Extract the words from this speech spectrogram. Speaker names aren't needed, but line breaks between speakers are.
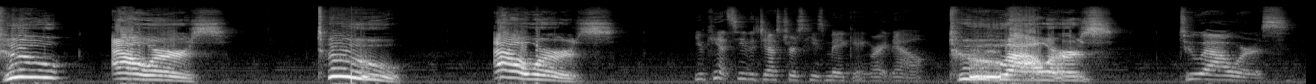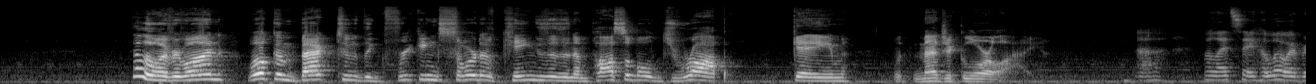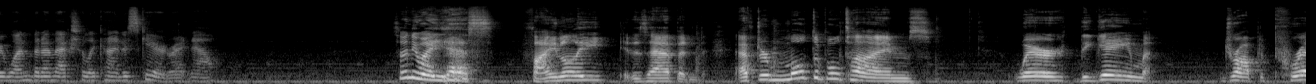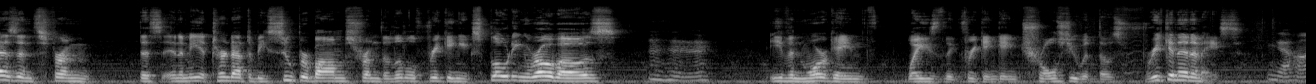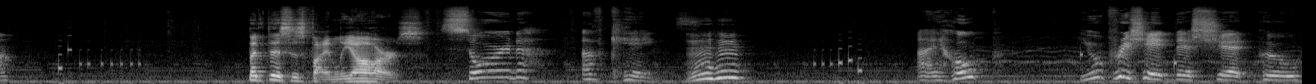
Two hours! Two hours!
You can't see the gestures he's making right now.
Two hours!
Two hours.
Hello, everyone. Welcome back to the freaking Sword of Kings is an impossible drop game with Magicklorelai.
Uh, well, I'd say hello, everyone, but I'm actually kind of scared right now.
So, anyway, yes, finally it has happened. After multiple times where the game dropped presents from this enemy, it turned out to be super bombs from the little freaking exploding robos.
Mm-hmm.
Even more game ways the freaking game trolls you with those freaking enemies.
Yeah, huh?
But this is finally ours.
Sword of Kings.
Mm-hmm.
I hope you appreciate this shit, Pooh.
